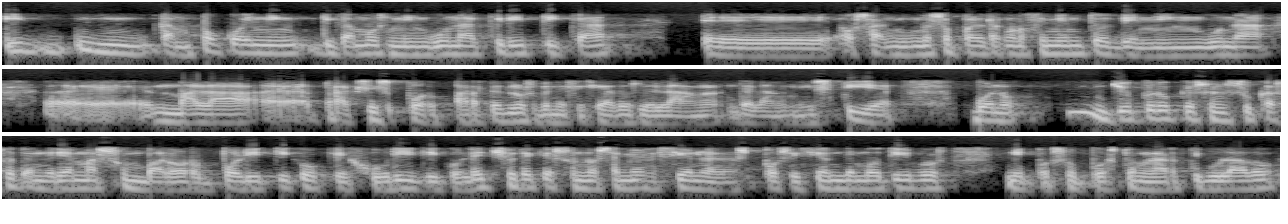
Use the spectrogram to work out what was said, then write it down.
Y tampoco hay, digamos, ninguna crítica eh, o sea, no se pone el reconocimiento de ninguna eh, mala eh, praxis por parte de los beneficiarios de la, de la amnistía. Bueno, yo creo que eso en su caso tendría más un valor político que jurídico. El hecho de que eso no se mencione en la exposición de motivos ni, por supuesto, en el articulado,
